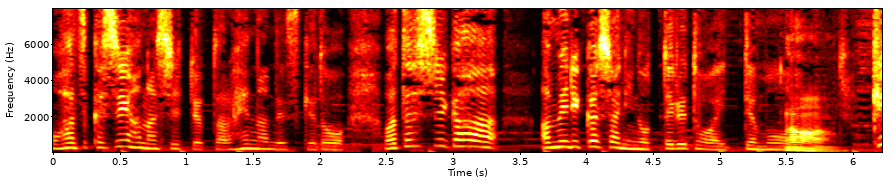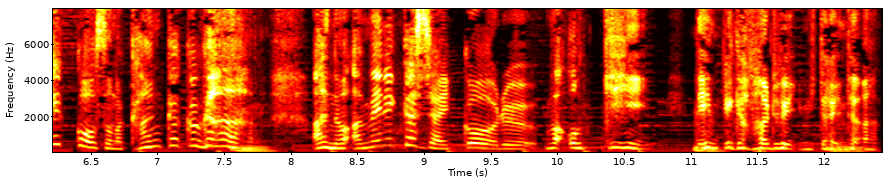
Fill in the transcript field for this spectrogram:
お恥ずかしい話って言ったら変なんですけど私がアメリカ車に乗ってるとは言っても、結構その感覚が、うん、あの、アメリカ車イコール、まあ、大きい、燃費が悪いみたいな。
